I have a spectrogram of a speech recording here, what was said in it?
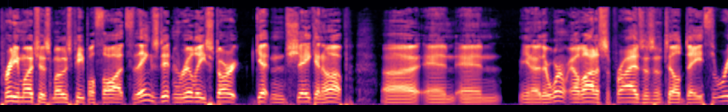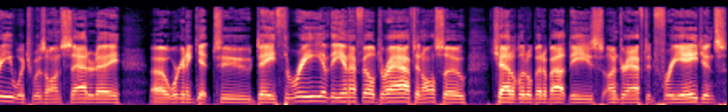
pretty much as most people thought. Things didn't really start getting shaken up, uh, and and you know, there weren't a lot of surprises until day three, which was on Saturday. Uh, we're going to get to day three of the NFL draft and also chat a little bit about these undrafted free agents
